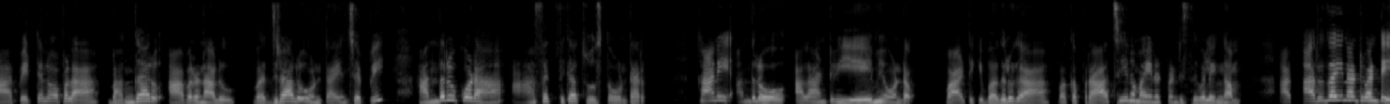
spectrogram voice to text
ఆ పెట్టె లోపల బంగారు ఆభరణాలు వజ్రాలు ఉంటాయని చెప్పి అందరూ కూడా ఆసక్తిగా చూస్తూ ఉంటారు. కానీ అందులో అలాంటివి ఏమీ ఉండవు. వాటికి బదులుగా ఒక ప్రాచీనమైనటువంటి శివలింగం. అరుదైనటువంటి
